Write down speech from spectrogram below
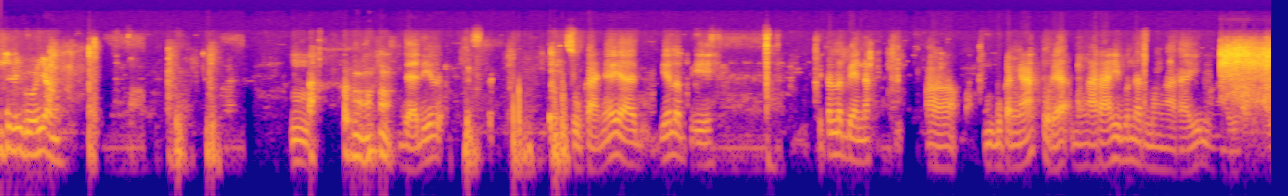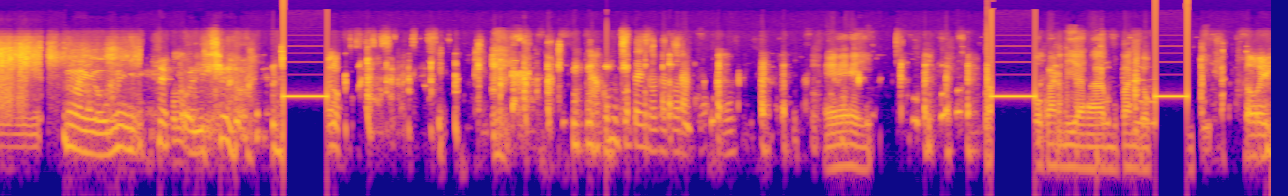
bisa digoyang Hmm. Jadi sukanya ya dia lebih kita lebih enak uh, bukan ngatur ya, mengarahi benar mengarahi, mengayomi. ngayomi polisi Aku mencintai salah satu rakyatku. Hey. bukan dia, bukan dok. Oi.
